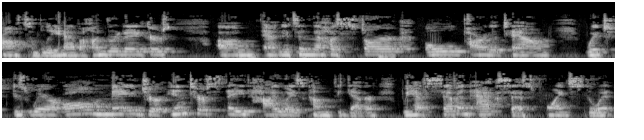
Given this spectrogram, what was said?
possibly have 100 acres. Um, and it's in the historic old part of town, which is where all major interstate highways come together. We have seven access points to it.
